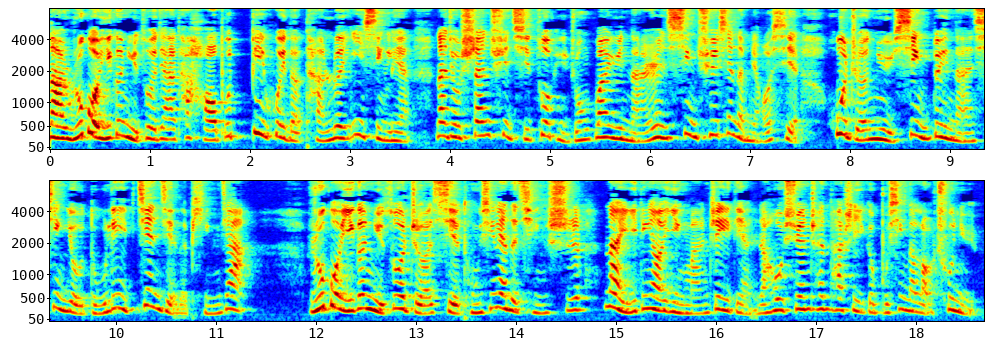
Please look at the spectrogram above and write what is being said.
那如果一个女作家她毫不避讳地谈论异性恋，那就删去其作品中关于男人性缺陷的描写，或者女性对男性有独立见解的评价。如果一个女作者写同性恋的情诗，那一定要隐瞒这一点，然后宣称她是一个不幸的老处女。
